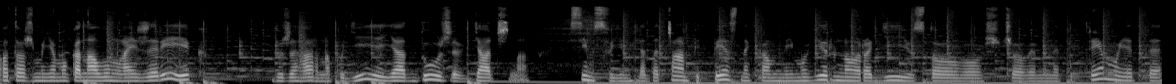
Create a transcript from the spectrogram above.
Отож, моєму каналу майже рік. Дуже гарна подія. Я дуже вдячна всім своїм глядачам, підписникам. Неймовірно радію з того, що ви мене підтримуєте.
